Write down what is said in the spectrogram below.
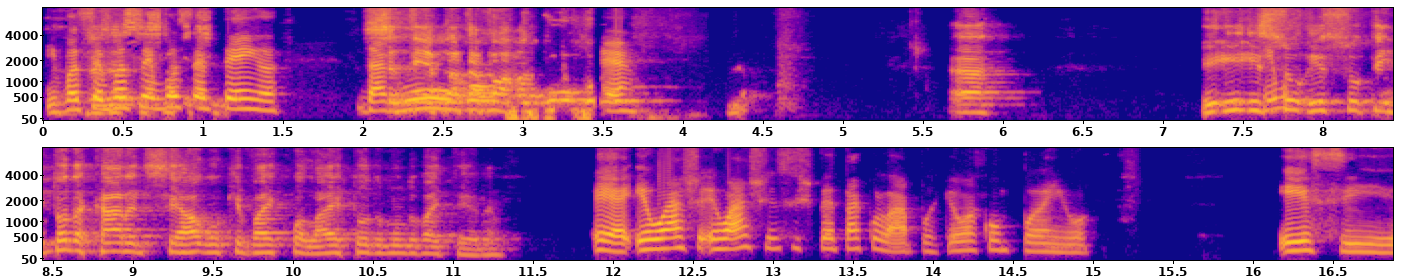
E você, você, você tem da você Google. tem a plataforma Google. É. é. E, isso, eu... isso tem toda a cara de ser algo que vai colar e todo mundo vai ter, né? É, eu acho, eu acho isso espetacular, porque eu acompanho esse,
